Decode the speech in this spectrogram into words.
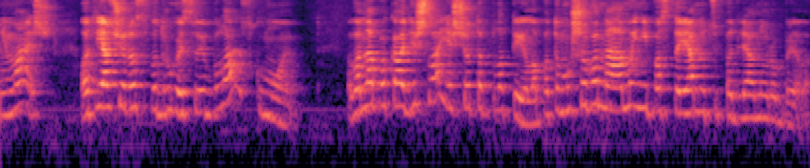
Понімаєш? От я вчора з подругою своєю була з кумою. Вона поки дійшла, я щось платила, тому що вона мені постійно цю подляну робила.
